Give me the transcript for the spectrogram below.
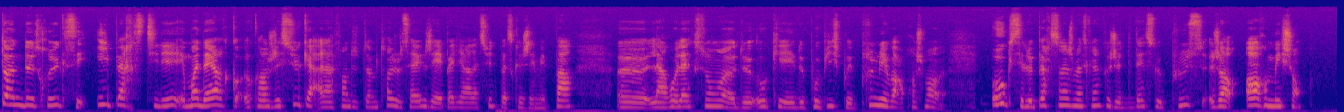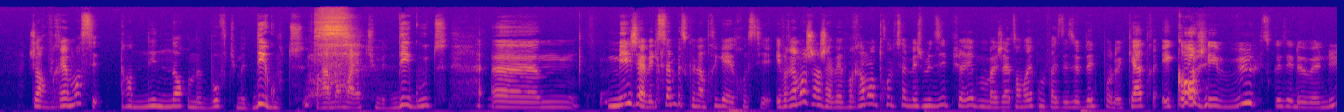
tonnes de trucs, c'est hyper stylé. Et moi d'ailleurs quand, j'ai su qu'à la fin du tome 3 je savais que j'allais pas lire la suite parce que j'aimais pas euh, la relation euh, de Hawk et de Poppy, je pouvais plus me les voir franchement. Hawk c'est le personnage masculin que je déteste le plus, genre hors méchant. Genre vraiment c'est un énorme beauf, tu me dégoûtes. Vraiment voilà, tu me dégoûtes. Euh, mais j'avais le seum parce que l'intrigue est trop stylée. Et vraiment genre j'avais vraiment trop le seum. Mais je me disais purée bon bah j'attendrai qu'on fasse des updates pour le 4. Et quand j'ai vu ce que c'est devenu,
